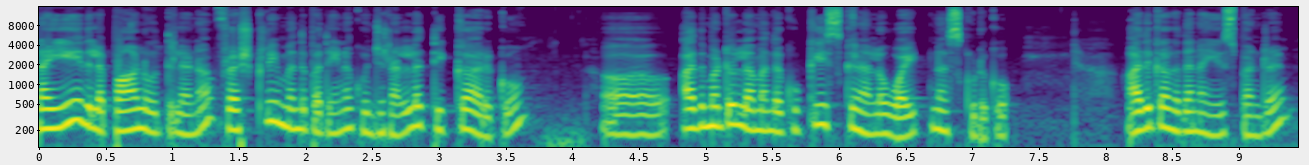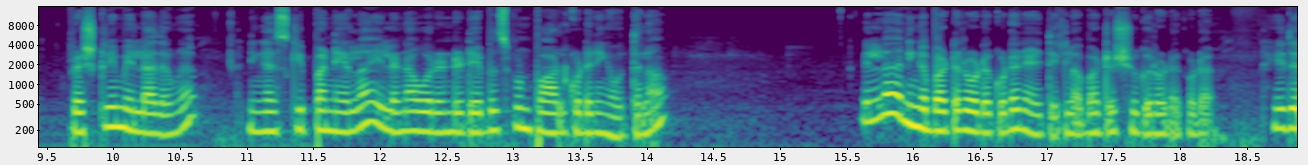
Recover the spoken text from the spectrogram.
நான் ஏன் இதில் பால் ஊற்றலைன்னா ஃப்ரெஷ் க்ரீம் வந்து பார்த்திங்கன்னா கொஞ்சம் நல்ல திக்காக இருக்கும். அது மட்டும் இல்லாமல் அந்த குக்கீஸ்க்கு நல்ல ஒயிட்னஸ் கொடுக்கும். அதுக்காக தான் நான் யூஸ் பண்ணுறேன் ஃப்ரெஷ் க்ரீம் இல்லாதவங்க நீங்கள் ஸ்கிப் பண்ணிடலாம். இல்லைனா ஒரு ரெண்டு டேபிள் ஸ்பூன் பால் கூட நீங்கள் ஊற்றலாம் இல்லை நீங்கள் பட்டரோட கூட நிறுத்திக்கலாம். பட்டர் சுகரோட கூட. இது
